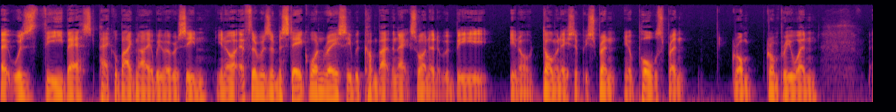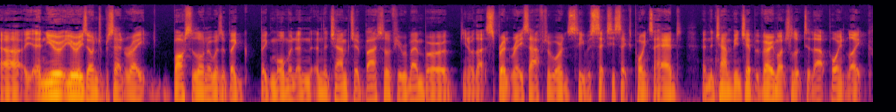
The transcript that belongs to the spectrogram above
it was the best Pecco Bagnaia we've ever seen. You know, if there was a mistake one race, he would come back the next one, and it would be you know domination. It'd be sprint, you know, pole sprint, Grand, Grand Prix win. Uh, and Yuri's hundred percent right. Barcelona was a big big moment in, in the championship battle. If you remember, you know that sprint race afterwards, he was sixty six points ahead in the championship. It very much looked at that point like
